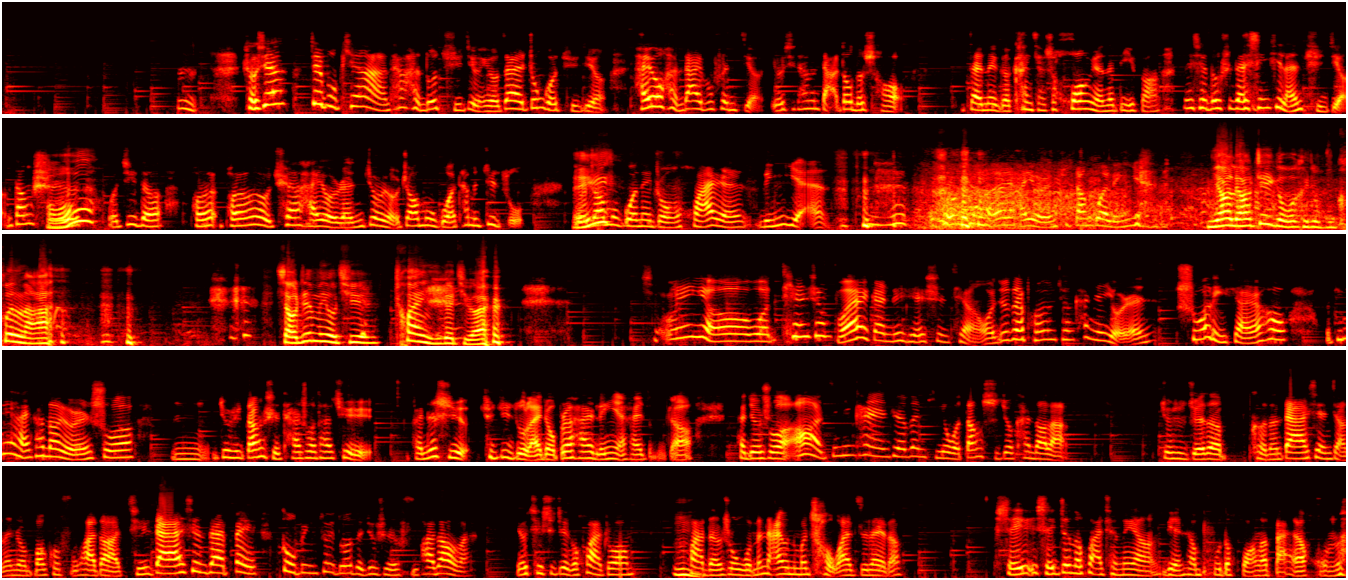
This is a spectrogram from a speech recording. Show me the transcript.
嗯，首先这部片啊，它很多取景有在中国取景，还有很大一部分景，尤其他们打斗的时候，在那个看起来是荒原的地方，那些都是在新西兰取景。当时我记得。朋友朋友圈还有人就有招募过他们剧组，有招募过那种华人灵演。朋友圈好像还有人去当过灵演。你要聊这个，我可就不困了啊！小珍没有去串一个角儿。没有，我天生不爱干这些事情。我就在朋友圈看见有人说了一下，然后我今天还看到有人说，嗯，就是当时他说他去。反正是去剧组来着，我不知道他是灵演还是怎么着。他就说啊，今天看见这个问题，我当时就看到了，就是觉得可能大家现在讲的那种，包括服化道啊，其实大家现在被诟病最多的就是服化道嘛，尤其是这个化妆，化的说我们哪有那么丑啊之类的，谁谁真的画成那样，脸上铺的黄了、白了、红了。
